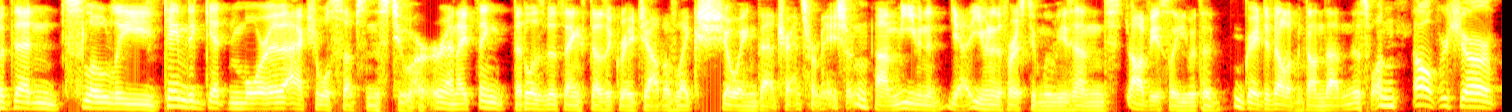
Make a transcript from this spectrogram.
But then slowly came to get more actual substance to her. And I think that Elizabeth Banks does a great job of like showing that transformation. Um, even in, yeah, even in the first two movies and obviously with a great development on that in this one. Oh, for sure.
